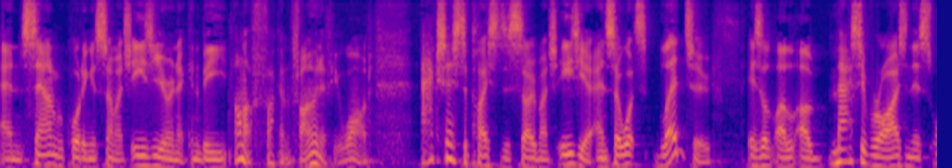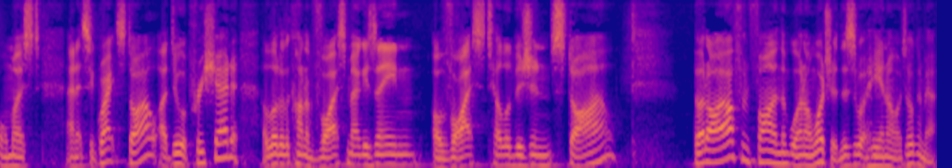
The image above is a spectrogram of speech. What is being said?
and sound recording is so much easier and it can be on a fucking phone if you want, access to places is so much easier. And so what's led to is a, a, a, massive rise in this almost, and it's a great style. I do appreciate it. A lot of the kind of Vice magazine or Vice television style. But I often find that when I watch it, this is what he and I were talking about.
